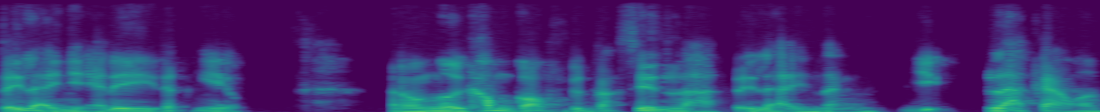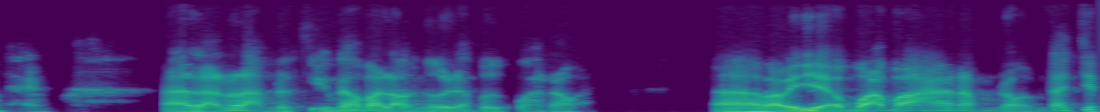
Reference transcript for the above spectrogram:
tỷ lệ nhẹ đi rất nhiều. Mọi người không có vaccine là tỷ lệ nặng là cao hơn hẳn à, là nó làm được chuyện đó và loài người đã vượt qua rồi. À, và bây giờ qua ba năm rồi chúng ta chích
